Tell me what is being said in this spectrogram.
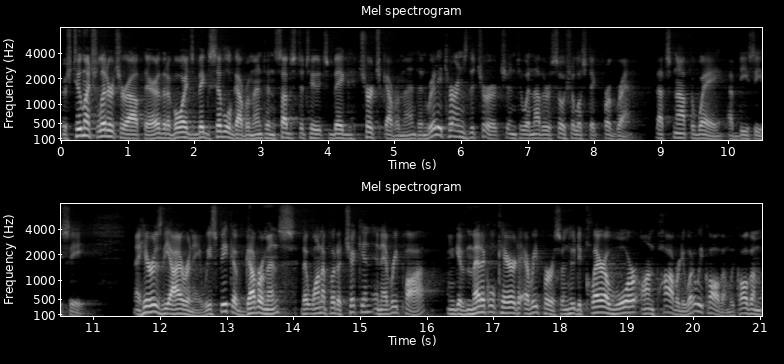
There's too much literature out there that avoids big civil government and substitutes big church government and really turns the church into another socialistic program. That's not the way of DCC. Now, here is the irony we speak of governments that want to put a chicken in every pot and give medical care to every person who declare a war on poverty. What do we call them? We call them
